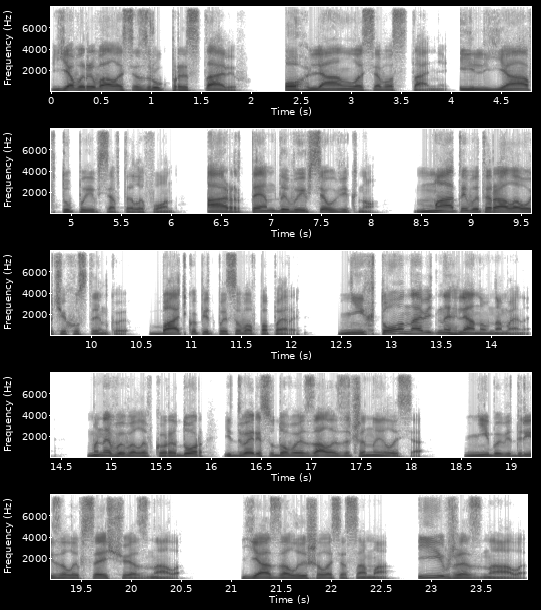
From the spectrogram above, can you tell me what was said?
Я виривалася з рук приставів, оглянулася востаннє. Ілля втупився в телефон, а Артем дивився у вікно. Мати витирала очі хустинкою, батько підписував папери. Ніхто навіть не глянув на мене. Мене вивели в коридор, і двері судової зали зачинилися, ніби відрізали все, що я знала. Я залишилася сама і вже знала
